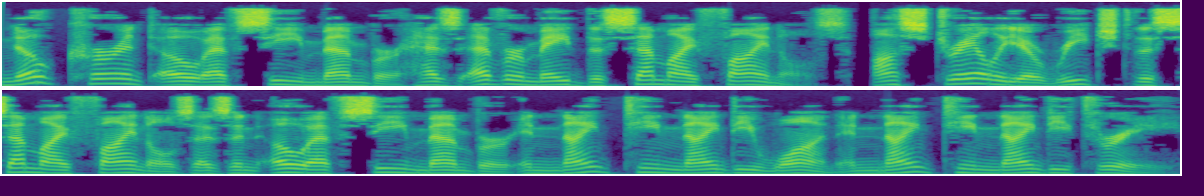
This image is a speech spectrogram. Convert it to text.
No current OFC member has ever made the semi-finals. Australia reached the semi-finals as an OFC member in 1991 and 1993,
